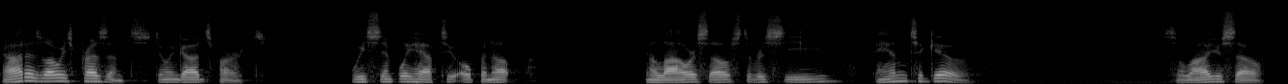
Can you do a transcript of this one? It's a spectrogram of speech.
God is always present, doing God's part. We simply have to open up and allow ourselves to receive and to give. So allow yourself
